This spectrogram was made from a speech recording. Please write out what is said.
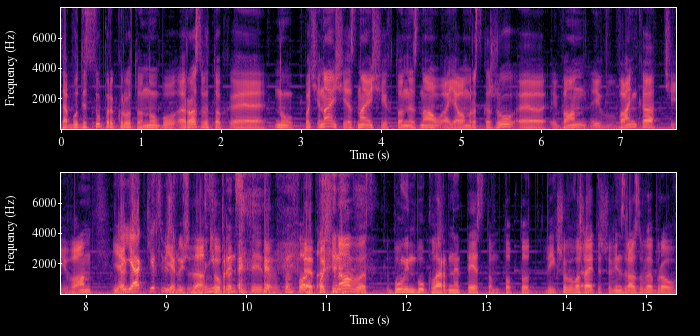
Це буде супер круто. Ну бо розвиток, е, ну починаючи, я знаю, знаючи, хто не знав, а я вам розкажу. Е, Іван, Ів, Ванька чи Іван. Як, як, як тобі як- зручно? да, Мені, супер. в принципі, ну, Е, комфортно. Починав з- був він був кларнетистом. Тобто, якщо ви вважаєте, що він зразу вибрав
